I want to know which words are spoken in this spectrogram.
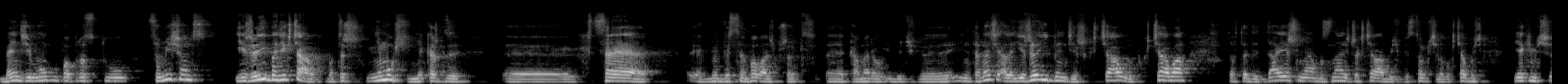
będzie mógł po prostu co miesiąc, jeżeli będzie chciał, bo też nie musi, nie każdy e, chce jakby występować przed e, kamerą i być w internecie, ale jeżeli będziesz chciał lub chciała, to wtedy dajesz nam znać, że chciałabyś wystąpić albo chciałbyś w jakimś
